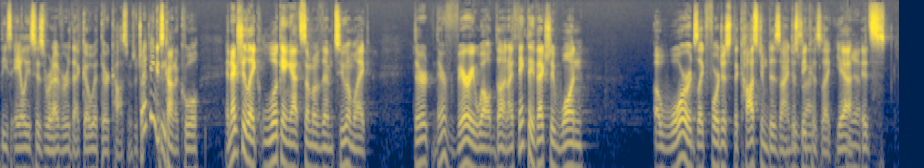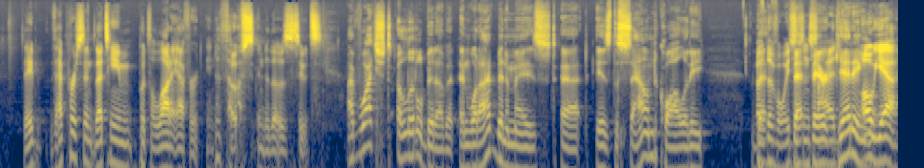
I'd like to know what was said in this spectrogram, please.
these aliases or whatever that go with their costumes, which I think is kind of cool. And actually, like looking at some of them too, I'm like, they're they're very well done. I think they've actually won awards like for just the costume design, just Design. because like yeah, Yep. it's they that person that team puts a lot of effort into those into those suits. I've watched a little bit of it, and what I've been amazed at is the sound quality that the voices that they're getting. Oh yeah,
